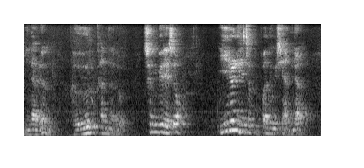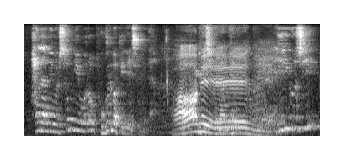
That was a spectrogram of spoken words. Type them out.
이 날은 거룩한 날로 성별해서 일을 해서 복 받는 것이 아니라 하나님을 섬김으로 복을 받게 되어 있습니다. 아멘. 이것이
